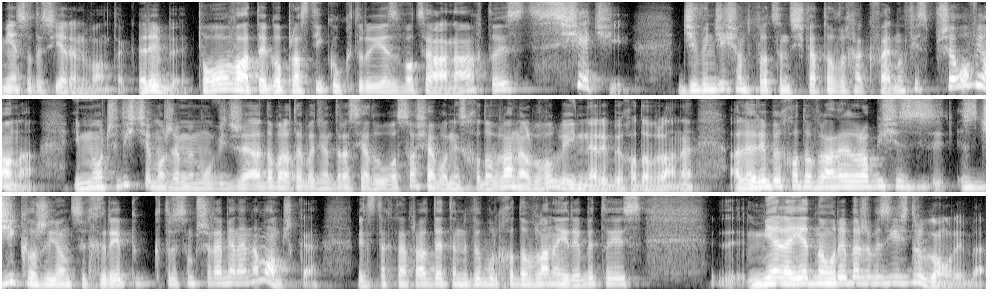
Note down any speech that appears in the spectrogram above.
mięso to jest jeden wątek. Ryby. Połowa tego plastiku, który jest w oceanach, to jest z sieci. 90% światowych akwenów jest przełowiona. I my oczywiście możemy mówić, że a dobra, to będziemy teraz jadł łososia, bo on jest hodowlany, albo w ogóle inne ryby hodowlane, ale ryby hodowlane robi się z, z dziko żyjących ryb, które są przerabiane na mączkę. Więc tak naprawdę ten wybór hodowlanej ryby to jest y, mielę jedną rybę, żeby zjeść drugą rybę.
